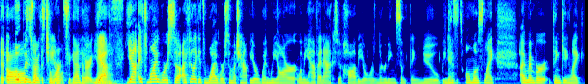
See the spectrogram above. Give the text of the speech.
it, It all opens up starts the to work channels. together Yeah. yes Yeah, it's why we're so I feel like it's why we're so much happier when we are when we have an active hobby or we're learning something new because Yeah. it's almost like I remember thinking like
